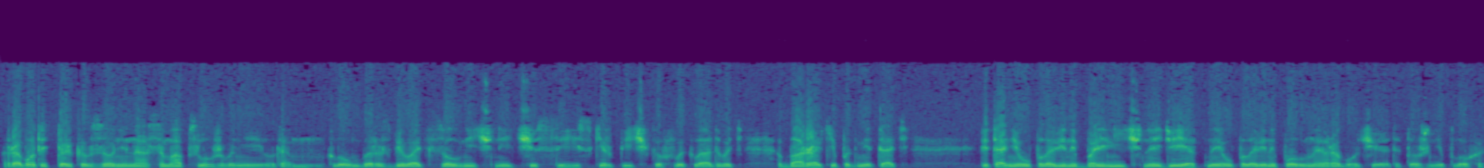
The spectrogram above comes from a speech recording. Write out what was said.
Работать только в зоне на самообслуживании, ну там клумбы разбивать, солнечные часы из кирпичиков выкладывать, бараки подметать. Питание у половины больничное, диетное, у половины полное рабочее. Это тоже неплохо.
